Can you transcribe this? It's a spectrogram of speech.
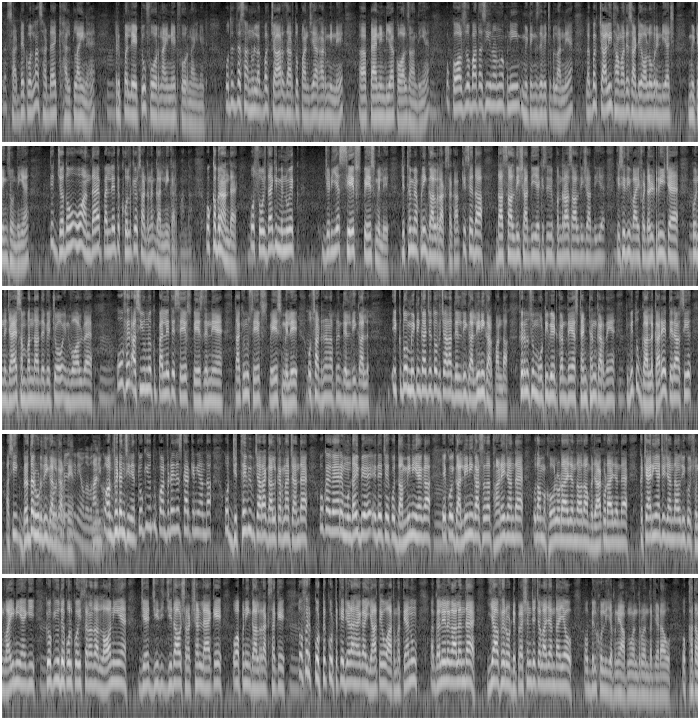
Sir, ਸਾਡੇ ਕੋਲ ਨਾ ਸਾਡਾ ਇੱਕ ਹੈਲਪਲਾਈਨ ਹੈ 8882498498 ਉਹਦੇ ਤੇ ਸਾਨੂੰ ਲਗਭਗ 4000 ਤੋਂ 5000 ਹਰ ਮਹੀਨੇ ਪੈਨ ਇੰਡੀਆ ਕਾਲਸ ਆਉਂਦੀਆਂ ਉਹ ਕਾਲਸ ਤੋਂ ਬਾਅਦ ਅਸੀਂ ਉਹਨਾਂ ਨੂੰ ਆਪਣੀ ਮੀਟਿੰਗਸ ਦੇ ਵਿੱਚ ਬੁਲਾਉਂਦੇ ਆ ਲਗਭਗ 40 ਥਾਵਾਂ ਤੇ ਸਾਡੇ ਆਲ ਓਵਰ ਇੰਡੀਆ 'ਚ ਮੀਟਿੰਗਸ ਹੁੰਦੀਆਂ ਤੇ ਜਦੋਂ ਉਹ ਆਂਦਾ ਹੈ, ਪਹਿਲੇ ਤੇ ਖੁੱਲ ਕੇ ਉਹ ਸਾਡੇ ਨਾਲ ਗੱਲ ਨਹੀਂ ਕਰ ਪਾਉਂਦਾ। ਉਹ ਘਬਰਾਉਂਦਾ ਹੈ। ਉਹ ਸੋਚਦਾ ਕਿ ਮੈਨੂੰ ਇੱਕ ਜਿਹੜੀ ਹੈ ਸੇਫ ਸਪੇਸ ਮਿਲੇ, ਜਿੱਥੇ ਮੈਂ ਆਪਣੀ ਗੱਲ ਰੱਖ ਸਕਾਂ। ਕਿਸੇ ਦਾ 10 ਸਾਲ ਦੀ ਸ਼ਾਦੀ ਹੈ, ਕਿਸੇ ਦੀ 15 ਸਾਲ ਦੀ ਸ਼ਾਦੀ ਹੈ, ਕਿਸੇ ਦੀ ਵਾਈਫ ਅਡਲਟਰੀ ਚ ਹੈ, ਕੋਈ ਨਜਾਇਜ਼ ਸੰਬੰਧਾਂ ਦੇ ਵਿੱਚ ਉਹ ਇਨਵੋਲਵ ਹੈ। ਉਹ ਫਿਰ ਅਸੀਂ ਉਹਨੂੰ ਇੱਕ ਪਹਿਲੇ ਤੇ ਸੇਫ ਸਪੇਸ ਦਿੰਨੇ ਆ ਤਾਂ ਕਿ ਉਹਨੂੰ ਸੇਫ ਸਪੇਸ ਮਿਲੇ। ਉਹ ਸਾਡੇ ਨਾਲ ਆਪਣੇ ਦਿਲ ਦੀ ਗੱਲ ਇੱਕ ਦੋ ਮੀਟਿੰਗਾਂ 'ਚ ਤਾਂ ਵਿਚਾਰਾ ਦਿਲ ਦੀ ਗੱਲ ਹੀ ਨਹੀਂ ਕਰ ਪਾਉਂਦਾ ਫਿਰ ਉਹਨੂੰ ਅਸੀਂ ਮੋਟੀਵੇਟ ਕਰਦੇ ਆ ਸਟੈਂਥਨ ਕਰਦੇ ਆ ਕਿ ਵੀ ਤੂੰ ਗੱਲ ਕਰੇ ਤੇਰਾ ਅਸੀਂ ਅਸੀਂ ਇੱਕ ਬ੍ਰਦਰਹੁੱਡ ਦੀ ਗੱਲ ਕਰਦੇ ਆ ਹਾਂਜੀ ਕੌਨਫੀਡੈਂਸ ਹੀ ਨਹੀਂ ਕਿਉਂਕਿ ਉਹਨੂੰ ਕੌਨਫੀਡੈਂਸ ਇਸ ਕਰਕੇ ਨਹੀਂ ਆਉਂਦਾ ਉਹ ਜਿੱਥੇ ਵੀ ਵਿਚਾਰਾ ਗੱਲ ਕਰਨਾ ਚਾਹੁੰਦਾ ਉਹ ਕਹੇਗਾ ਯਾਰ ਇਹ ਮੁੰਡਾ ਹੀ ਇਹਦੇ 'ਚ ਕੋਈ ਦਮ ਹੀ ਨਹੀਂ ਹੈਗਾ ਇਹ ਕੋਈ ਗੱਲ ਹੀ ਨਹੀਂ ਕਰ ਸਕਦਾ ਥਾਣੇ ਜਾਂਦਾ ਉਹਦਾ ਮਖੌਲ ਉਡਾਇਆ ਜਾਂਦਾ ਉਹਦਾ ਮਜ਼ਾਕ ਉਡਾਇਆ ਜਾਂਦਾ ਕਚਹਿਰੀਆਂ 'ਚ ਜਾਂਦਾ ਉਹਦੀ ਕੋਈ ਸੁਣਵਾਈ ਨਹੀਂ ਹੈਗੀ ਕਿਉਂਕਿ ਉਹਦੇ ਕੋਲ ਕੋਈ ਇਸ ਤਰ੍ਹਾਂ ਦਾ ਲਾਅ ਨਹੀਂ ਹੈ ਜੇ ਜਿਹਦੀ- ਉਹ ਸੰਰਕਸ਼ਣ ਲੈ ਕੇ ਉਹ ਆਪਣੀ ਗੱਲ ਰੱਖ ਸਕੇ। ਤਾਂ ਫਿਰ ਕੁੱਟ-ਕੁੱਟ ਕੇ ਜਿਹੜਾ ਹੈਗਾ ਜਾਂ ਤੇ ਉਹ ਆਤਮ ਹੱਤਿਆ ਨੂੰ ਗਲੇ ਲਗਾ ਲੈਂਦਾ ਹੈ ਜਾਂ ਫਿਰ ਉਹ ਡਿਪਰੈਸ਼ਨ 'ਚ ਚਲਾ ਜਾਂਦਾ ਜਾਂ ਉਹ ਉਹ ਬਿਲਕੁਲ ਹੀ ਆਪਣੇ ਆਪ ਨੂੰ ਅੰਦਰੋਂ ਅੰਦਰ ਜਿਹੜਾ ਉਹ ਉਹ ਖਤਮ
